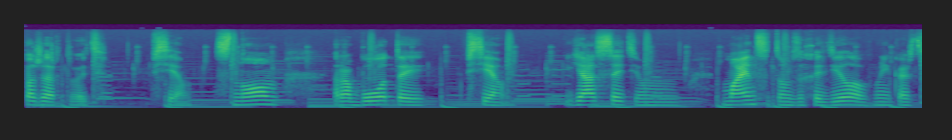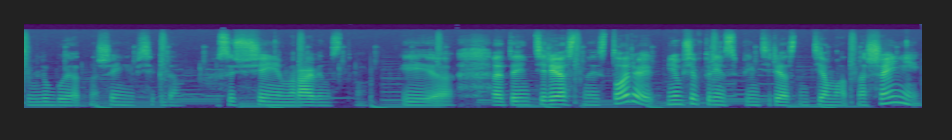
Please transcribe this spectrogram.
пожертвовать всем. Сном, работой, всем. Я с этим mindset ом заходила, мне кажется, в любые отношения всегда с ощущением равенства. И э, это интересная история. Мне вообще, в принципе, интересна тема отношений,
